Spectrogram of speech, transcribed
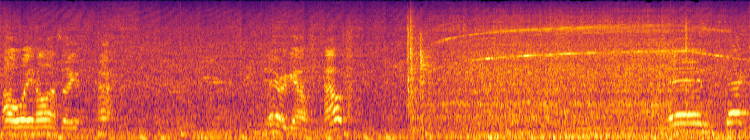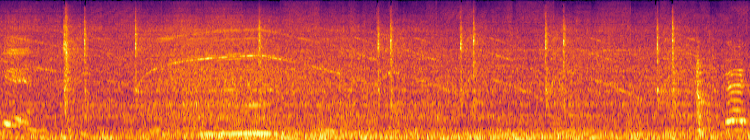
Oh wait, hold on a second. There we go. Out. And back in. Good.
